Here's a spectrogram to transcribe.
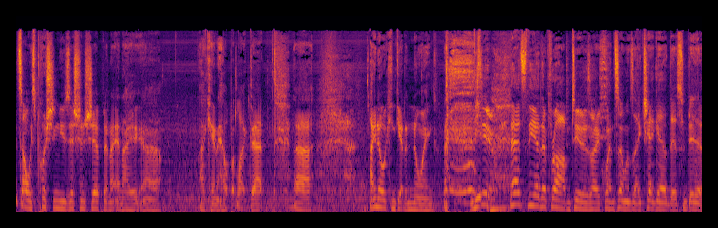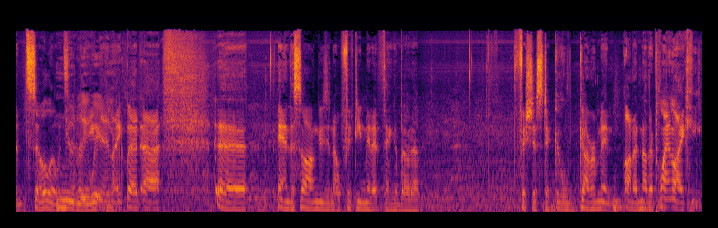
it's always pushing musicianship, and and I. I can't help it like that. Uh, I know it can get annoying. too. That's the other problem too. Is like when someone's like, "Check out this uh, solo," and Noodly weird, and yeah. like, but uh, uh, and the song is you know 15 minute thing about a fascistic government on another planet. Like,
